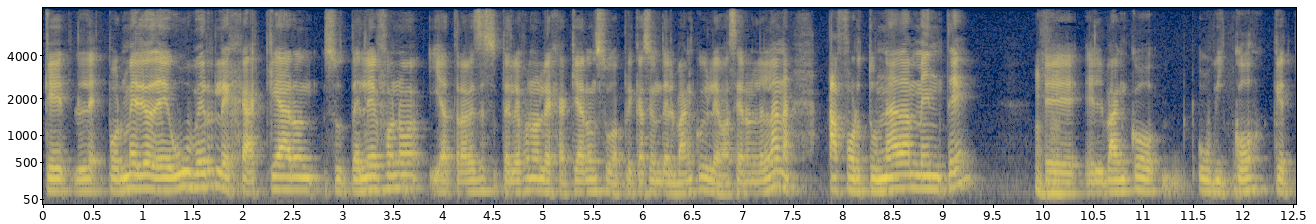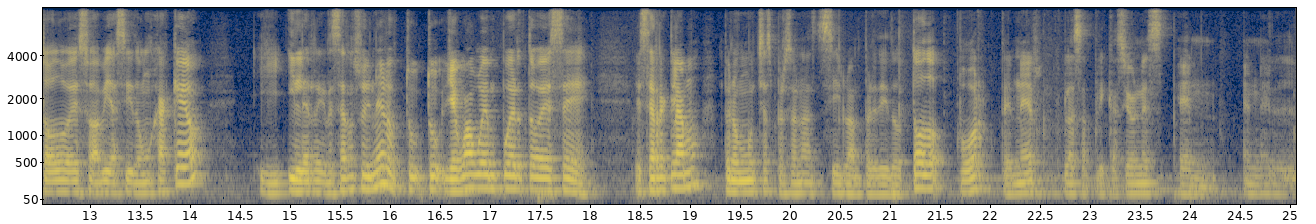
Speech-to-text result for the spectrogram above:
que le- por medio de Uber le hackearon su teléfono y a través de su teléfono le hackearon su aplicación del banco y le vaciaron la lana. Afortunadamente, eh, el banco ubicó que todo eso había sido un hackeo y, y le regresaron su dinero. Tú- tú- llegó a buen puerto ese, ese reclamo, pero muchas personas sí lo han perdido todo por tener las aplicaciones en, en el,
